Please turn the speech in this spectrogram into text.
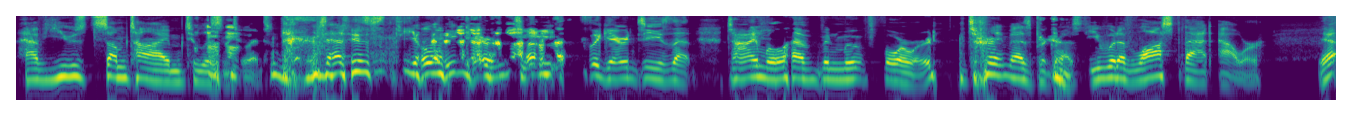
have used some time to listen to it. that is the only guarantee. The guarantee is that time will have been moved forward. Time has progressed. You would have lost that hour. Yeah.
